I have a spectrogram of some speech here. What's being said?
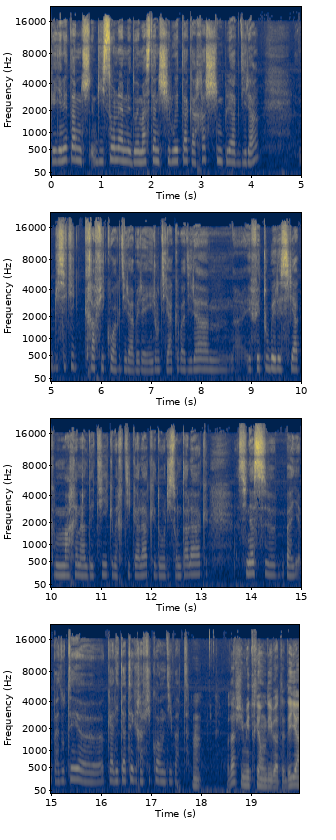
gehienetan gizonen edo emazten siluetak ahas simpleak dira, biziki grafikoak dira bere irudiak, badira um, efetu bereziak magen aldetik, vertikalak edo horizontalak, zinez, uh, bai, badute uh, kalitate grafiko handi bat. Hmm. Bada, simetria handi bat. Deia,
